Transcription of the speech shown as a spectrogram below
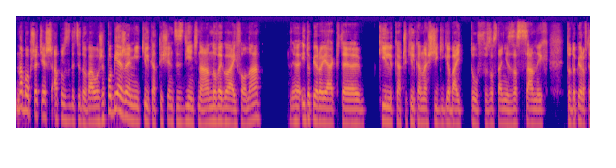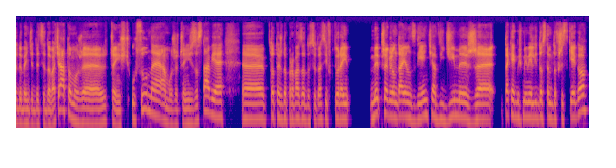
no bo przecież Apple zdecydowało, że pobierze mi kilka tysięcy zdjęć na nowego iPhone'a e, i dopiero jak te kilka czy kilkanaście gigabajtów zostanie zassanych, to dopiero wtedy będzie decydować, a to może część usunę, a może część zostawię. E, to też doprowadza do sytuacji, w której my przeglądając zdjęcia widzimy, że tak jakbyśmy mieli dostęp do wszystkiego,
